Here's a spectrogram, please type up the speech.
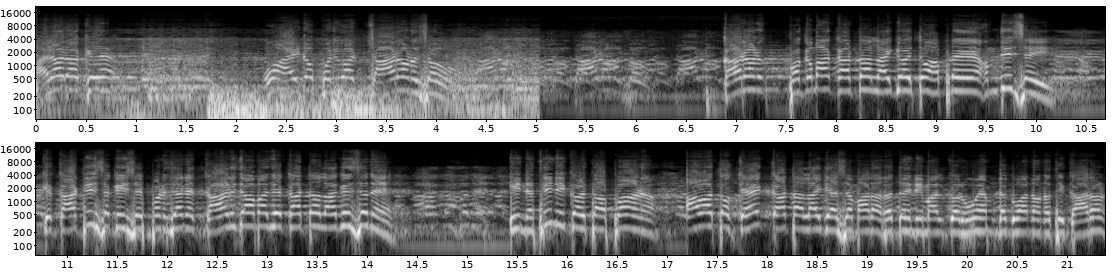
હાલા રાખે. હું આઈનો પરિવાર ચારણ છું. કારણ પગમાં કાંટા લાગ્યો હોય તો આપણે સમજી છે કે કાઢી શકી છે, પણ જેને કાળજામાં જે કાંટા લાગે છે ને, એ નથી નીકળતા, પણ આવા તો ક્યાંક કાંટા લાગ્યા છે મારા હૃદયની માલકર. હું એમ ડગવાનો નથી, કારણ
